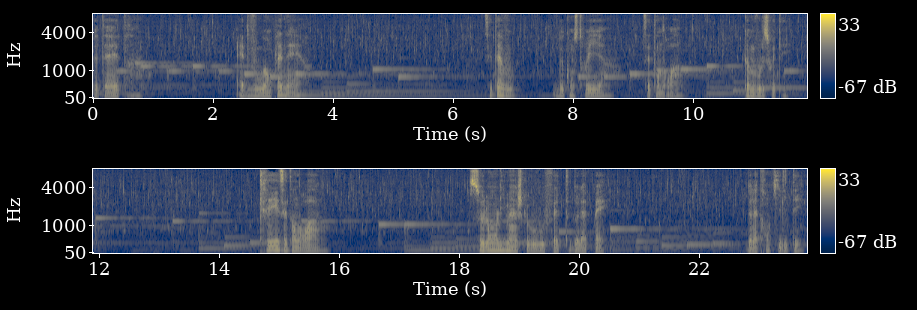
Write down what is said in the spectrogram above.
Peut-être êtes-vous en plein air? C'est à vous de construire cet endroit comme vous le souhaitez. Créez cet endroit selon l'image que vous vous faites de la paix de la tranquillité,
